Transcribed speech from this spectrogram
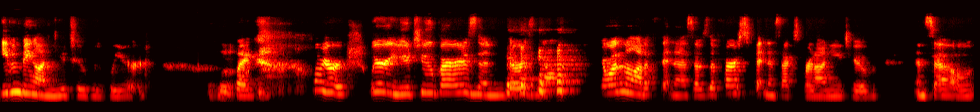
even being on YouTube was weird. Mm-hmm. Like we were we were YouTubers, and there was not, there wasn't a lot of fitness. I was the first fitness expert on YouTube, and so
